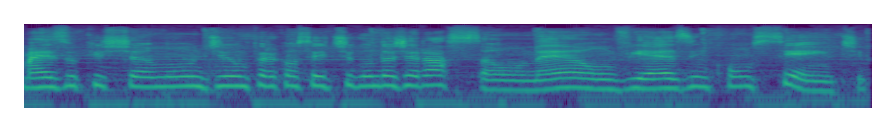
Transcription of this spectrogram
mais o que chamam de um preconceito de segunda geração, né? Um viés inconsciente,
